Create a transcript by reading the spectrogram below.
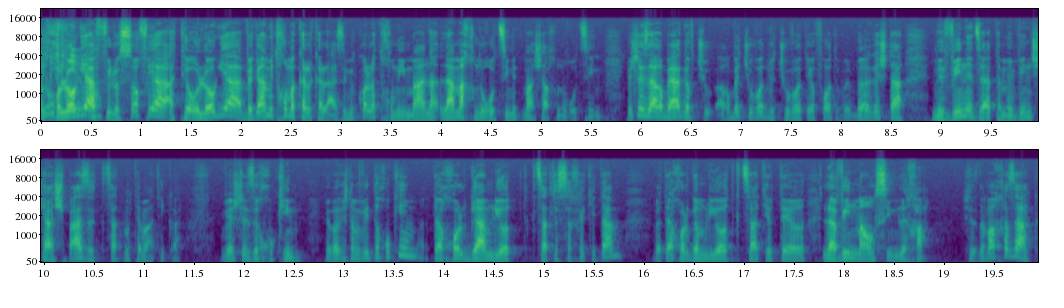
הפסיכולוגיה, מחיר. הפילוסופיה, התיאולוגיה, וגם מתחום הכלכלה, זה מכל התחומים, מה, למה אנחנו רוצים את מה שאנחנו רוצים. יש לזה הרבה, אגב, תשו, הרבה תשובות ותשובות יפות, אבל ברגע שאתה מבין את זה, אתה מבין שההשפעה זה קצת מתמטיקה, ויש לזה חוקים. וברגע שאתה מבין את החוקים, אתה יכול גם להיות, קצת לשחק איתם, ואתה יכול גם להיות קצת יותר, להבין מה עושים לך. שזה דבר חזק.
